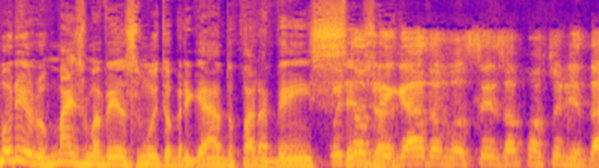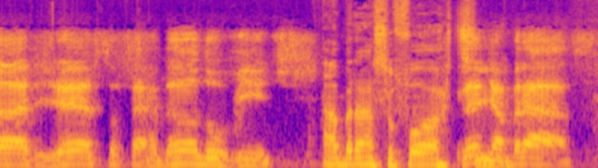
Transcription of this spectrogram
Murilo, mais uma vez, muito obrigado, parabéns. Muito Seja... obrigado a vocês a oportunidade, Gerson, Fernando, ouvinte. Abraço forte. Grande abraço.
